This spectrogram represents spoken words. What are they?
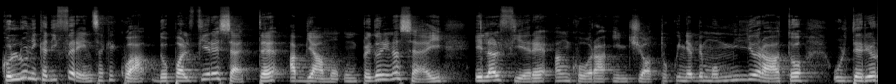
con l'unica differenza che qua dopo alfiere 7 abbiamo un pedone in A6 e l'alfiere ancora in C8, quindi abbiamo migliorato ulteriormente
